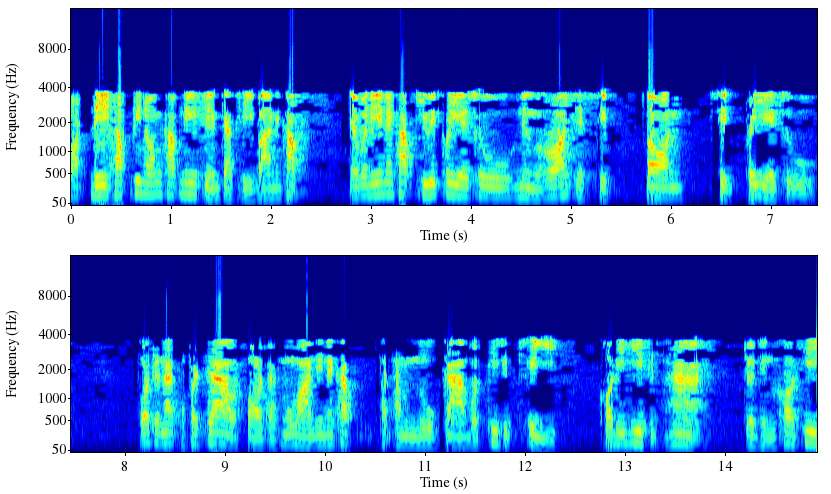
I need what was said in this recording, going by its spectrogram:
วัสดีครับพี่น้องครับนี่เสียงจากสีบานนะครับในวันนี้นะครับ ชีวิตพระเยซูหนึ่งร้อยเจ็ดสิบตอนสิทธิพระเยซูพระเจ้าของพระเจ้าต่อจากเมื่อวานนี้นะครับ พระธรรมลูกาบทที่สิบสี่ข้อที่ยี่สิบห้าจนถึงข้อที่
